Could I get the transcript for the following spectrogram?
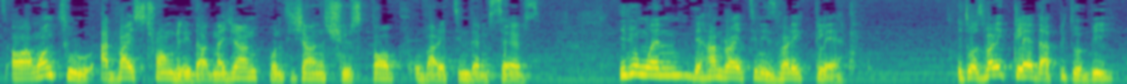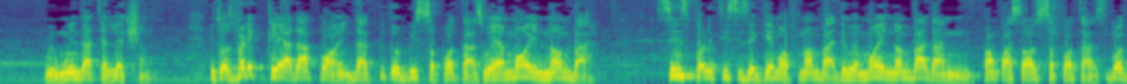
So I want to advise strongly that Nigerian politicians should stop overrating themselves. Even when the handwriting is very clear, it was very clear that Peter Obi will win that election. It was very clear at that point that Obi's supporters were more in number. Since politics is a game of number, they were more in number than Kwankwaso's supporters. But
